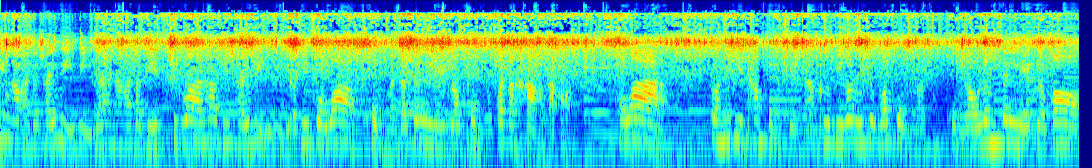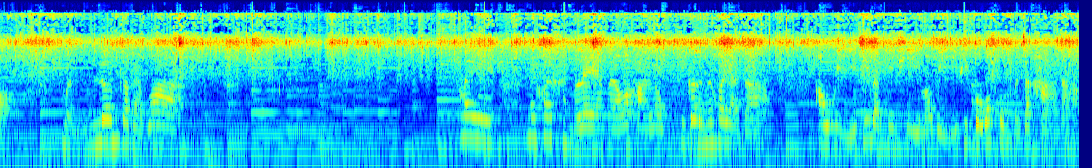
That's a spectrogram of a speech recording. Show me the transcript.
ริงเราอาจจะใช้หวีหวีก็ได้นะคะ แต่พีทคิดว่าถ้าพีทใช้หวีหวีพีทกลัวว่าผมมันจะเส้นเล็กแล้วผมมันก็จะขาดอะค่ะ เพราะว่าตอนที่พีททำผมสีนะคือพีทก็รู้สึกว่าผมแบบผมเราเริ่มเส้นเล็กแล้วก็เหมือนเริ่มจะแบบว่า ไม่ไม่ค่อยแข็งแรงแล้วอะค่ะเราพี่ก็เลยไม่ค่อยอยากจะเอาหวีที่แบบทีๆมาหวี พี่กลัวว่าผมมันจะขาดอะค่ะ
